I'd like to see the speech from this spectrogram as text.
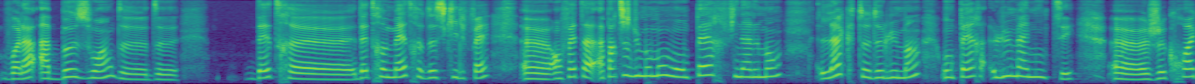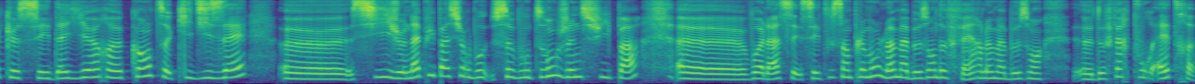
voilà, a besoin de- d'être euh, d'être maître de ce qu'il fait. Euh, en fait, à, partir du moment où on perd finalement l'acte de l'humain, on perd l'humanité. Euh, je crois que c'est d'ailleurs Kant qui disait si je n'appuie pas sur ce bouton, je ne suis pas. Voilà, c'est tout simplement l'homme a besoin de faire, l'homme a besoin de faire pour être.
